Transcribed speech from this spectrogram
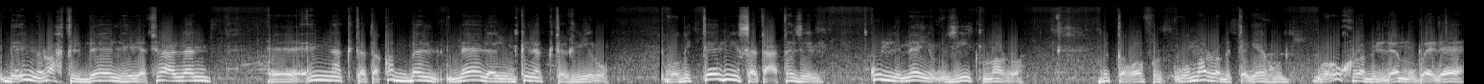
بأن راحة البال هي فعلا آه، أنك تتقبل ما لا يمكنك تغييره وبالتالي ستعتزل كل ما يؤذيك مرة بالتغافل ومرة بالتجاهل وأخرى باللامبالاة.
